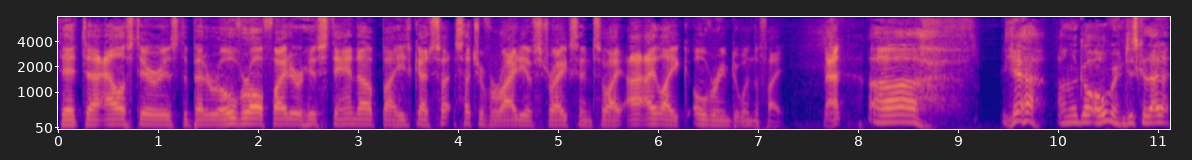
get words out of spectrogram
that uh, Alistair is the better overall fighter. His stand up, uh, he's got su- such a variety of strikes, and so I, I, I like Overeem to win the fight. Matt? Uh, yeah, I'm gonna go over him just because I,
